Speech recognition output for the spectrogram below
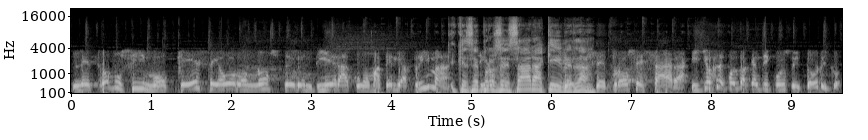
le propusimos que ese oro no se vendiera como materia prima. Que se procesara aquí, ¿verdad? se procesara. Y yo recuerdo aquel discurso histórico.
